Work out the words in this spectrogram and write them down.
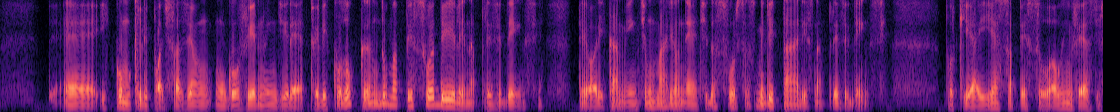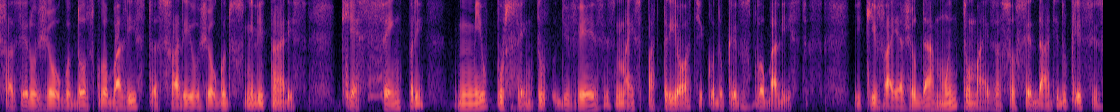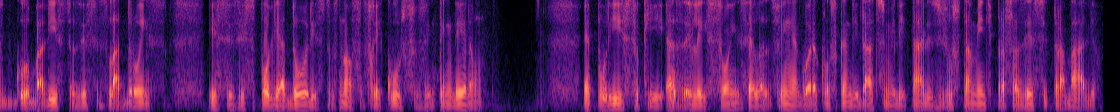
É, e como que ele pode fazer um, um, governo indireto? Ele colocando uma pessoa dele na presidência, teoricamente um marionete das forças militares na presidência. Porque aí essa pessoa, ao invés de fazer o jogo dos globalistas, faria o jogo dos militares, que é sempre mil por cento de vezes mais patriótico do que os globalistas e que vai ajudar muito mais a sociedade do que esses globalistas, esses ladrões, esses espoliadores dos nossos recursos, entenderam? É por isso que as eleições elas vêm agora com os candidatos militares justamente para fazer esse trabalho.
